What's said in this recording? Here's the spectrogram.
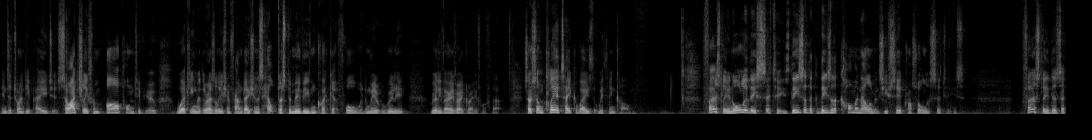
into 20 pages. So actually from our point of view, working with the Resolution Foundation has helped us to move even quicker forward and we're really, really very, very grateful for that. So some clear takeaways that we think of. Firstly, in all of these cities, these are the, these are the common elements you see across all the cities. Firstly, there's a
